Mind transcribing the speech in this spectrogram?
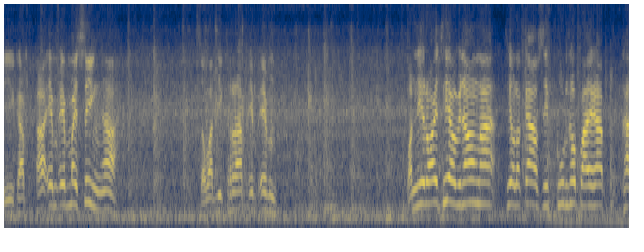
ดีครับอ่าเอ็มเอ็มไม่ซิ่งอะ สวัสดีครับเอ็มเอ็มวันนี้ร้อยเที่ยวพี่น้องนะ เที่ยวละเก้าสิบคูณเข้าไปครับค่า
